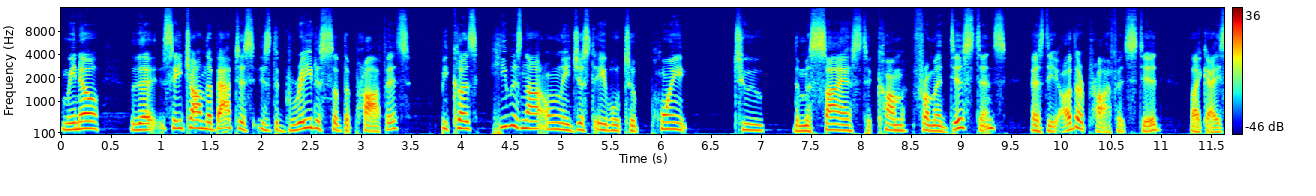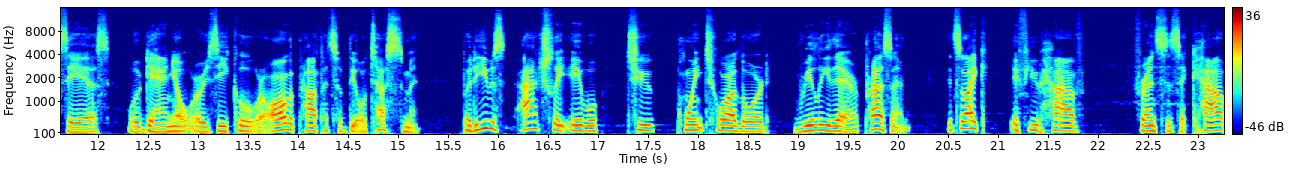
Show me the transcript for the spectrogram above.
We know that St. John the Baptist is the greatest of the prophets because he was not only just able to point to the Messiah to come from a distance, as the other prophets did, like Isaiah or Daniel or Ezekiel or all the prophets of the Old Testament, but he was actually able to point to our Lord really there, present. It's like if you have, for instance, a, ca-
